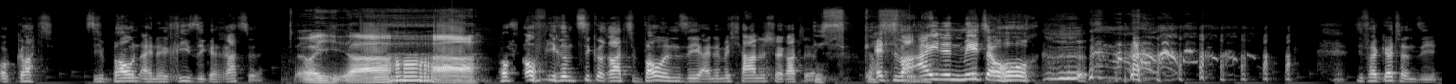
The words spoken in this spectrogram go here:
Oh Gott, sie bauen eine riesige Ratte. Oh, ja. Auf, auf ihrem Zikorat bauen sie eine mechanische Ratte. Disgusting. Etwa einen Meter hoch. sie vergöttern sie.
